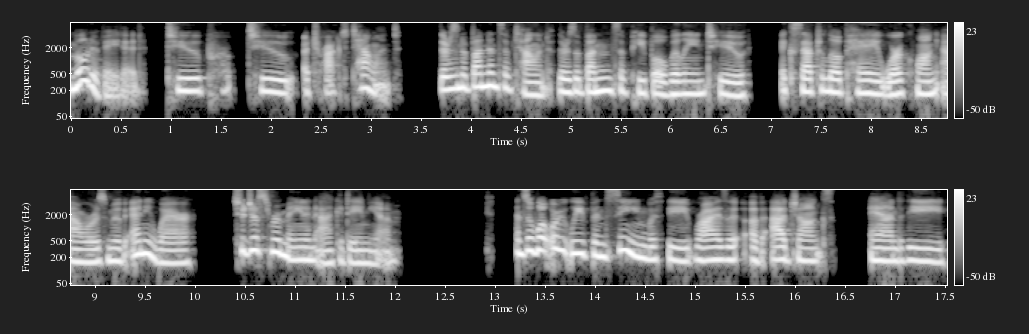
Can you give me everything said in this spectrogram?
motivated to, to attract talent. There's an abundance of talent, there's abundance of people willing to accept low pay, work long hours, move anywhere to just remain in academia. And so, what we've been seeing with the rise of adjuncts and the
